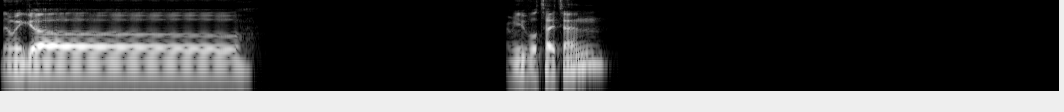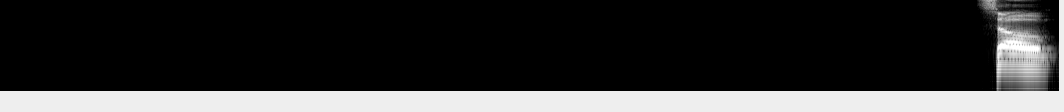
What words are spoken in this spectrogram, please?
Then we go Primeval Titan. So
